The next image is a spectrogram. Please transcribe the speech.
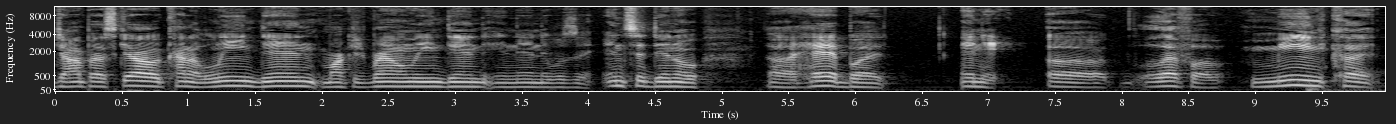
John Pascal kind of leaned in, Marcus Browne leaned in, and then it was an incidental uh, headbutt, and it uh, left a mean cut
